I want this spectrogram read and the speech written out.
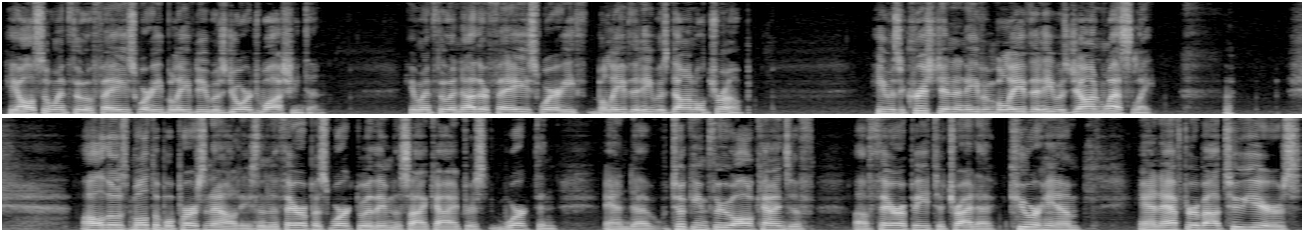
He also went through a phase where he believed he was George Washington. He went through another phase where he believed that he was Donald Trump. He was a Christian and even believed that he was John Wesley all those multiple personalities. And the therapist worked with him, the psychiatrist worked and and uh, took him through all kinds of, of therapy to try to cure him. And after about two years,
